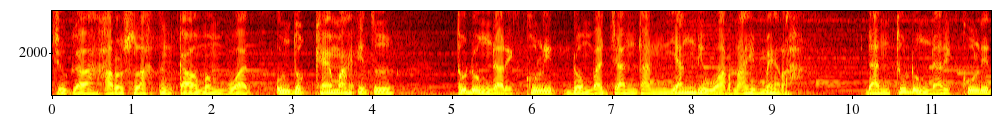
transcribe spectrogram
Juga haruslah engkau membuat untuk kemah itu tudung dari kulit domba jantan yang diwarnai merah dan tudung dari kulit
